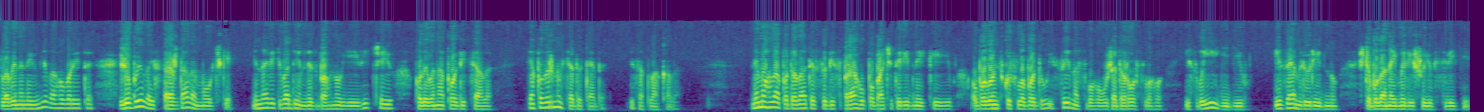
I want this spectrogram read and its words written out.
Славина не вміла говорити, любила і страждала мовчки, і навіть Вадим не збагнув її відчаю, коли вона пообіцяла Я повернуся до тебе, і заплакала. Не могла подолати в собі спрагу побачити рідний Київ, оболонську слободу і сина свого уже дорослого, і своїх дідів, і землю рідну що була наймилішою в світі.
